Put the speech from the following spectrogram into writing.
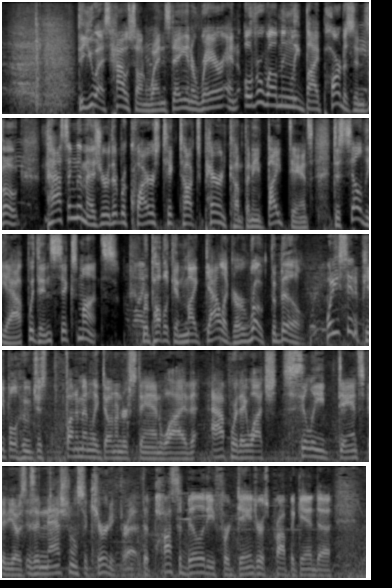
The U.S. House on Wednesday, in a rare and overwhelmingly bipartisan vote, passing the measure that requires TikTok's parent company, ByteDance, to sell the app within six months. Republican Mike Gallagher wrote the bill. What do you say to people who just fundamentally don't understand why the app where they watch silly dance videos is a national security threat? The possibility for dangerous propaganda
